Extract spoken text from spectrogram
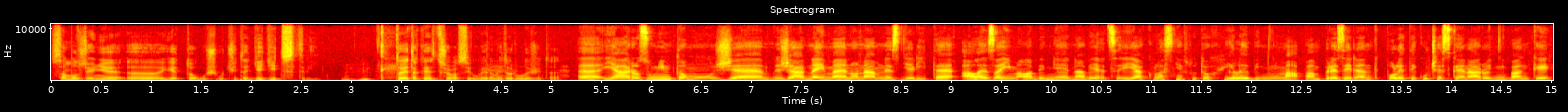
samozřejmě eh, je to už určité dědictví. Mm-hmm. To je také třeba si uvědomit, to důležité. Já rozumím tomu, že žádné jméno nám nezdělíte, ale zajímala by mě jedna věc. Jak vlastně v tuto chvíli vnímá pan prezident politiku České národní banky,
